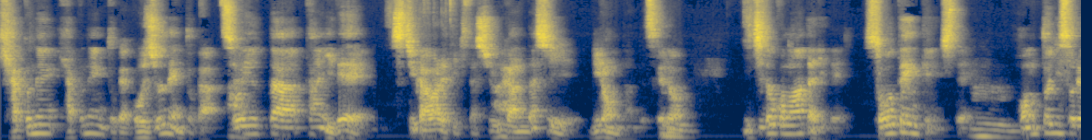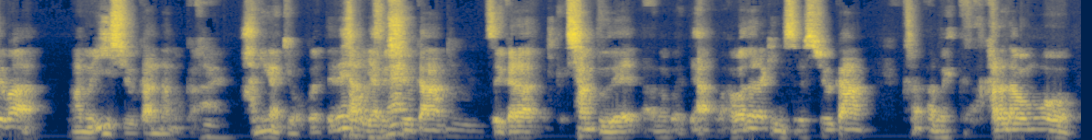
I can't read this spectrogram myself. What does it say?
100年、100年とか50年とか、そういった単位で培われてきた習慣だし、理論なんですけど、一度このあたりで総点検して、本当にそれは、あの、いい習慣なのか、歯磨きをこうやってね、やる習慣、それからシャンプーで、あの、こうやって泡だらけにする習慣、あの体をも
